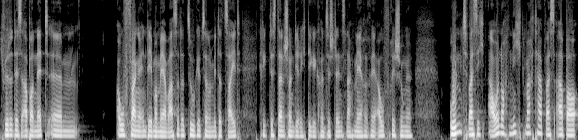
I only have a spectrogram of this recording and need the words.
Ich würde das aber nicht ähm, auffangen, indem man mehr Wasser dazu gibt, sondern mit der Zeit kriegt es dann schon die richtige Konsistenz nach mehrere Auffrischungen. Und was ich auch noch nicht gemacht habe, was aber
